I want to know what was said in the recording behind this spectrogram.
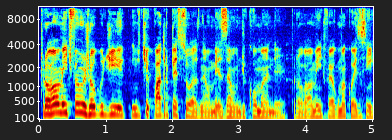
Provavelmente foi um jogo de, de quatro pessoas, né? Um mesão de Commander. Provavelmente foi alguma coisa assim.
